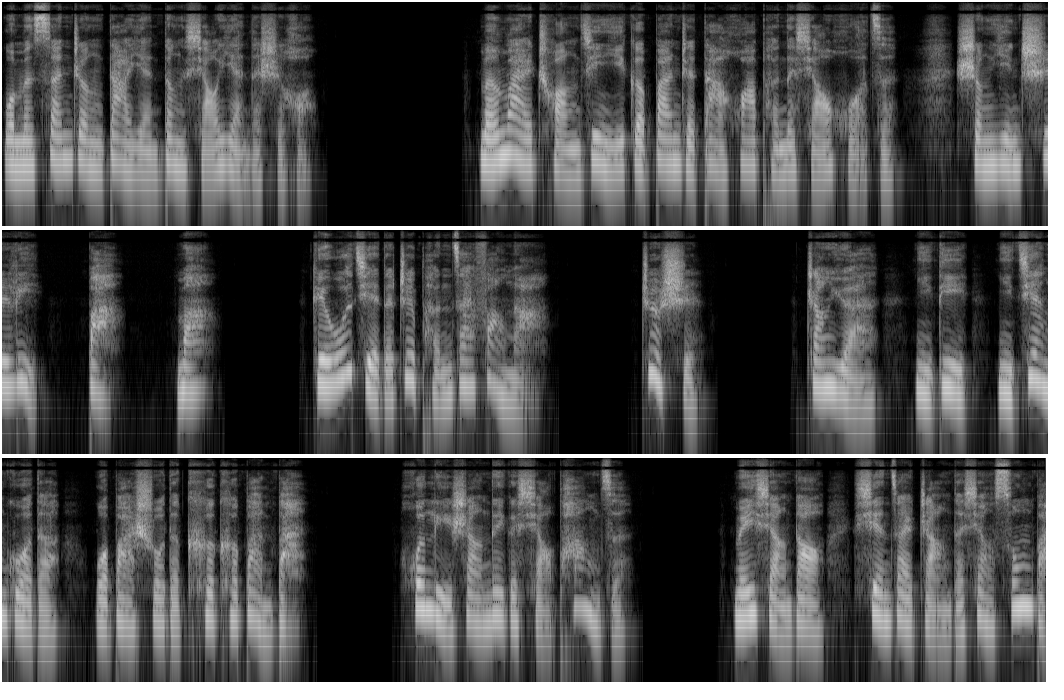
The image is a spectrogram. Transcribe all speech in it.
我们三正大眼瞪小眼的时候，门外闯进一个搬着大花盆的小伙子，声音吃力：“爸妈，给我姐的这盆栽放哪？”这是张远，你弟，你见过的。我爸说的磕磕绊绊。婚礼上那个小胖子，没想到现在长得像松柏。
